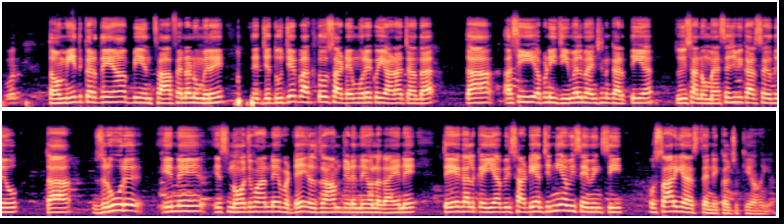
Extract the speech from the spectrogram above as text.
ਬਹੁਤ ਤਾਂ ਉਮੀਦ ਕਰਦੇ ਹਾਂ ਵੀ ਇਨਸਾਫ ਇਹਨਾਂ ਨੂੰ ਮਿਲੇ ਤੇ ਜੇ ਦੂਜੇ ਪੱਖ ਤੋਂ ਸਾਡੇ ਮੂਰੇ ਕੋਈ ਆਣਾ ਚਾਹੁੰਦਾ ਤਾਂ ਅਸੀਂ ਆਪਣੀ ਜੀਮੇਲ ਮੈਂਸ਼ਨ ਕਰਤੀ ਆ। ਤੁਸੀਂ ਸਾਨੂੰ ਮੈਸੇਜ ਵੀ ਕਰ ਸਕਦੇ ਹੋ। ਤਾਂ ਜ਼ਰੂਰ ਇਹਨੇ, ਇਸ ਨੌਜਵਾਨ ਨੇ ਵੱਡੇ ਇਲਜ਼ਾਮ ਜਿਹੜੇ ਨੇ ਉਹ ਲਗਾਏ ਨੇ। ਤੇ ਇਹ ਗੱਲ ਕਹੀ ਆ ਵੀ ਸਾਡੀਆਂ ਜਿੰਨੀਆਂ ਵੀ ਸੇਵਿੰਗ ਸੀ, ਉਹ ਸਾਰੀਆਂ ਇਸ ਤੇ ਨਿਕਲ ਚੁੱਕੀਆਂ ਹੋਈਆਂ।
